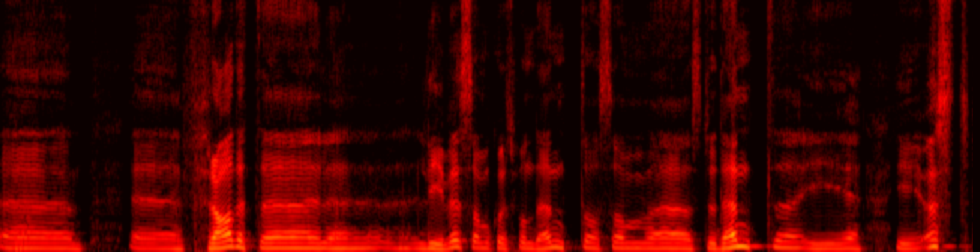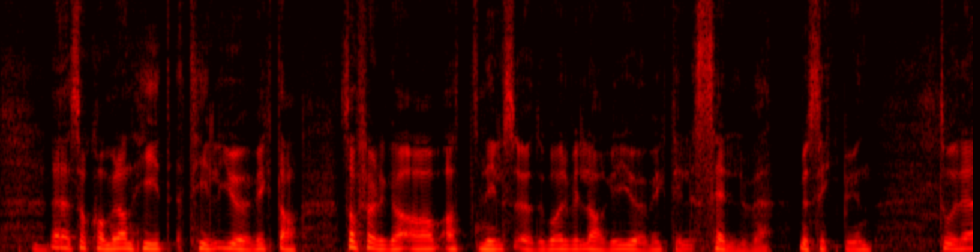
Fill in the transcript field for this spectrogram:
Uh, ja. Eh, fra dette livet som korrespondent og som student i, i, øst, mm. så kommer han hit til Gjøvik da, som følge av at Nils Ødegård vil lage Gjøvik til selve musikkbyen. Tore,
